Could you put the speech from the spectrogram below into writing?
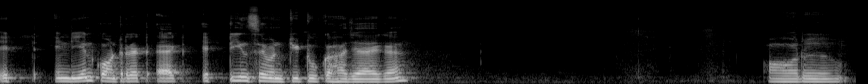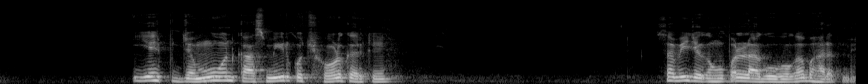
इंडियन कॉन्ट्रैक्ट एक्ट 1872 कहा जाएगा। और ये जम्मू एंड कश्मीर को छोड़ करके सभी जगहों पर लागू होगा भारत में।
